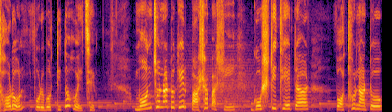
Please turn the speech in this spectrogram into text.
ধরন পরিবর্তিত হয়েছে। মঞ্চ নাটকের পাশাপাশি গোষ্ঠী থিয়েটার, পথনাটক,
